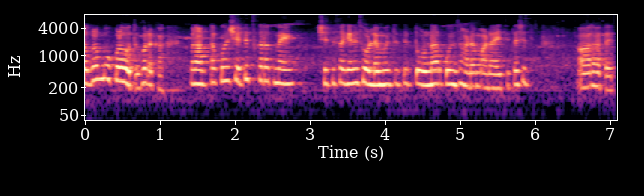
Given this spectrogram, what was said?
सगळं मोकळं होतं बरं का. पण आता कोण शेतीच करत नाही. शेती सगळ्यांनी सोडल्यामुळे तिथे तोडणार कोण झाडं माडं आहे ती तशीच राहत आहेत.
